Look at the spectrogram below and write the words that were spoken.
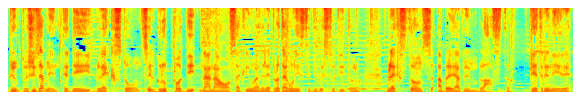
più precisamente dei Black Stones, il gruppo di Nana Osaki, una delle protagoniste di questo titolo. Black Stones abbreviato in Blast, pietre nere.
